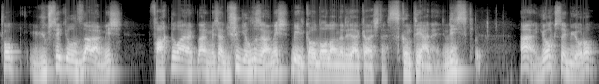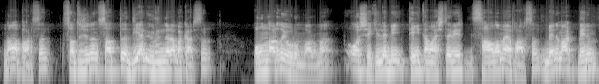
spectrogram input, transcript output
çok yüksek yıldızlar vermiş. Farklı bayraklar mesela düşük yıldız vermiş. Bil ki o dolandırıcı arkadaşlar. Sıkıntı yani. Risk. Ha yoksa bir yorum ne yaparsın? Satıcının sattığı diğer ürünlere bakarsın. Onlarda yorum var mı? o şekilde bir teyit amaçlı bir sağlama yaparsın. Benim benim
